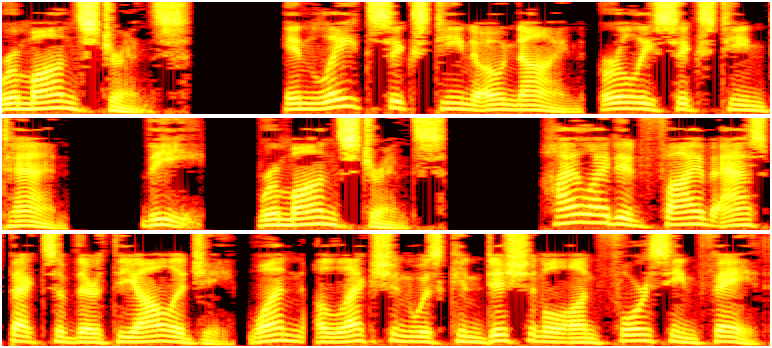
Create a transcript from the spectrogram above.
«remonstrance» in late 1609, early 1610. The «remonstrance» highlighted five aspects of their theology, 1 election was conditional on foreseen faith,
